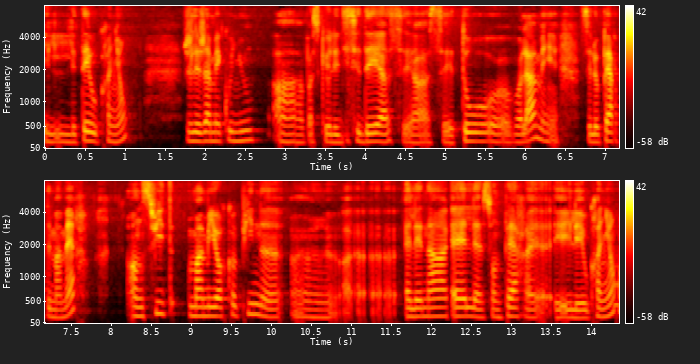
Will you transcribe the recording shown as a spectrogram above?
il était ukrainien. Je l'ai jamais connu euh, parce qu'il est décédé assez, assez tôt, euh, voilà, mais c'est le père de ma mère. Ensuite, ma meilleure copine, euh, Elena, elle, son père, il est ukrainien.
